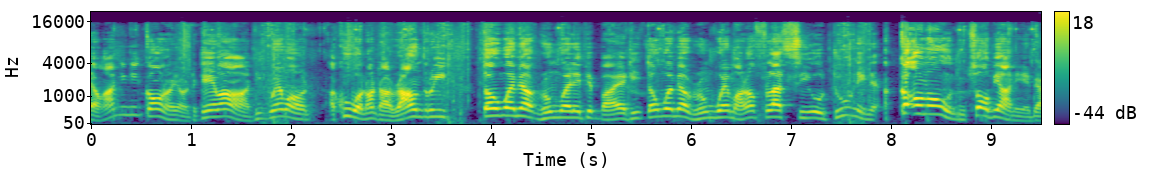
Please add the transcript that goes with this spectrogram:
ရောင်ငါနီးနီးကောင်းတာရောင်တကယ်ပါဒီပွဲမှာအခုပေါ့နော်ဒါ round 3သုံးပွဲမြောက် room ပွဲလေးဖြစ်ပါတယ်ဒီသုံးပွဲမြောက် room ပွဲမှာတော့ flat CO2 အနေနဲ့အကောင်းဆုံးကိုသူစော့ပြနေတယ်ဗျ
